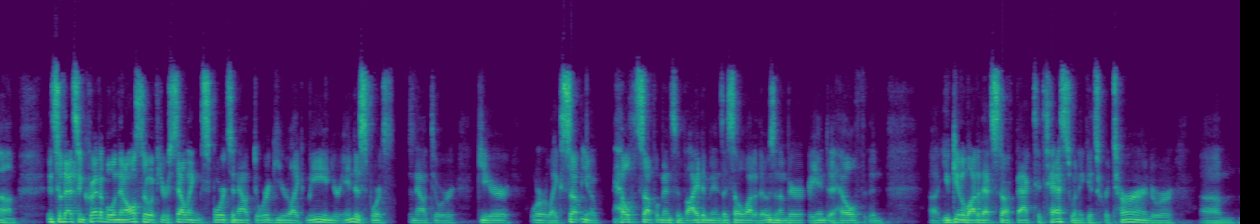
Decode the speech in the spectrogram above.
Um, and so that's incredible. And then also, if you're selling sports and outdoor gear like me, and you're into sports and outdoor gear, or like some, you know, health supplements and vitamins, I sell a lot of those, and I'm very into health. And uh, you get a lot of that stuff back to test when it gets returned, or um,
